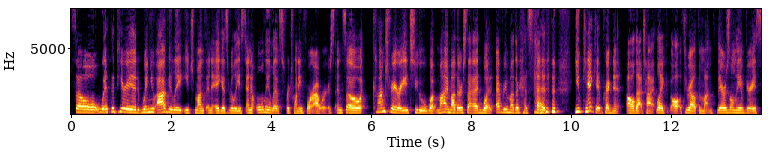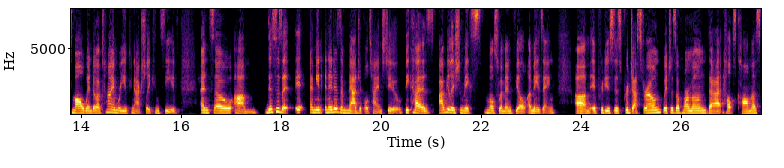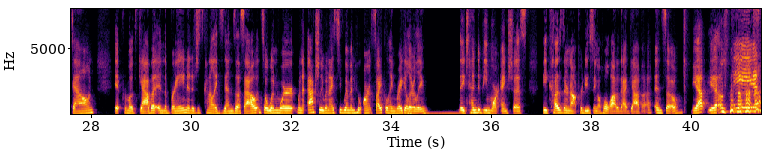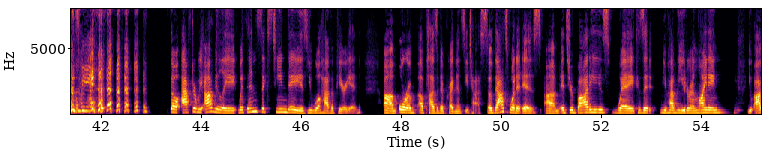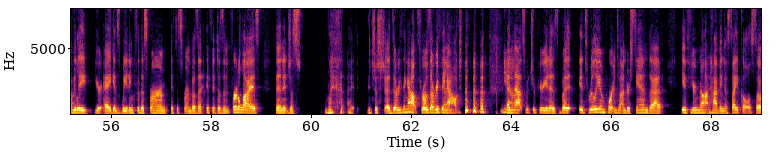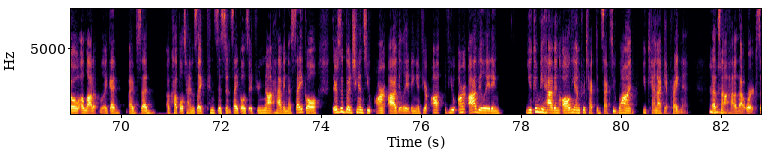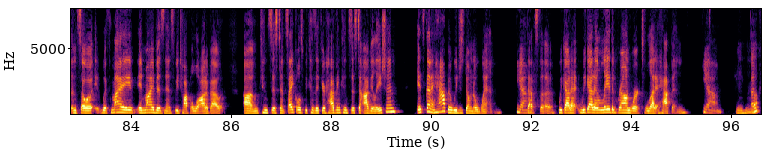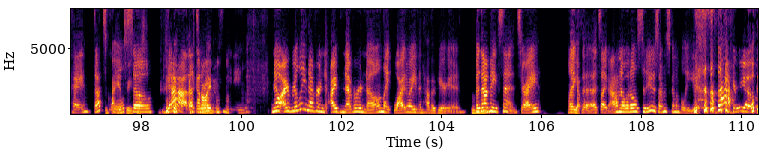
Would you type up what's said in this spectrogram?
So, with the period, when you ovulate each month, an egg is released and it only lives for 24 hours. And so, contrary to what my mother said, what every mother has said, you can't get pregnant all that time, like all throughout the month. There's only a very small window of time where you can actually conceive. And so, um, this is a, it, I mean, and it is a magical time too, because ovulation makes most women feel amazing. Um, it produces progesterone, which is a hormone that helps calm us down it promotes GABA in the brain and it just kind of like zens us out. And so when we're when actually when I see women who aren't cycling regularly, they tend to be more anxious because they're not producing a whole lot of that GABA. And so, yeah, yeah. hey me so after we ovulate, within 16 days, you will have a period. Um, or a, a positive pregnancy test. So that's what it is. Um, it's your body's way because it you have the uterine lining. You ovulate. Your egg is waiting for the sperm. If the sperm doesn't, if it doesn't fertilize, then it just it just sheds everything out, throws everything Yeah. out. yeah and that's what your period is but it's really important to understand that if you're not having a cycle so a lot of like I've, I've said a couple times like consistent cycles if you're not having a cycle there's a good chance you aren't ovulating. If you're if you aren't ovulating you can be having all the unprotected sex you want you cannot get pregnant. That's mm-hmm. not how that works. And so with my in my business we talk a lot about um, consistent cycles because if you're having consistent ovulation it's going to happen we just don't know when. Yeah. That's the we gotta we gotta lay the groundwork to let it happen. Yeah. Mm-hmm. okay that's cool. so yeah that's really like no i really never i've never known like why do i even have a period mm-hmm. but that mm-hmm. makes sense right like yep. the, it's like I don't know what else to do, so I'm just gonna bleed. Yeah. Here we go.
